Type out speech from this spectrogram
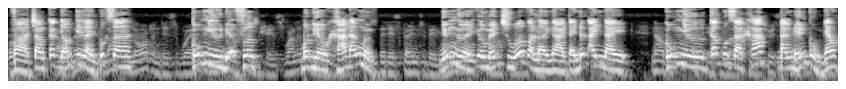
và trong các nhóm tin lành quốc gia, cũng như địa phương. Một điều khá đáng mừng. Những người yêu mến Chúa và lời Ngài tại nước Anh này, cũng như các quốc gia khác đang đến cùng nhau.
